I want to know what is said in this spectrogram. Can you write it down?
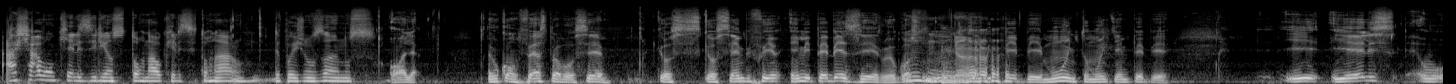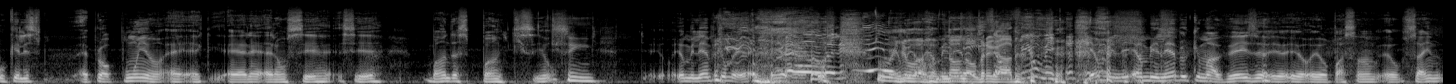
achavam que eles iriam se tornar o que eles se tornaram depois de uns anos? Olha, eu confesso para você que eu, que eu sempre fui MPBzeiro. Eu gosto muito de MPB, muito, muito de MPB. E, e eles, o, o que eles eh, propunham é, é era- eram ser, ser bandas punks. Eu, Sim. eu, eu me lembro que eu, eu, não, não, obrigado. É eu me, le- eu me lembro que uma vez eu, eu, eu passando, eu saindo,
